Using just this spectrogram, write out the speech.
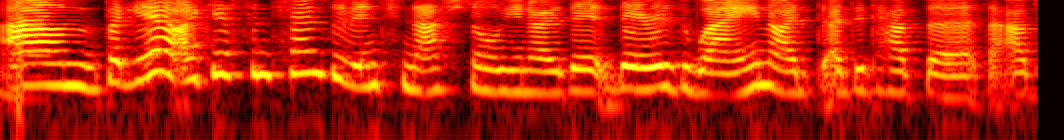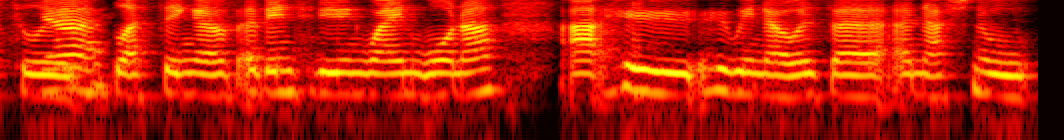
Yeah. Um, but yeah, I guess in terms of international, you know, there there is Wayne. I, I did have the the absolute yes. blessing of, of interviewing Wayne Warner, uh, who who we know as a, a national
